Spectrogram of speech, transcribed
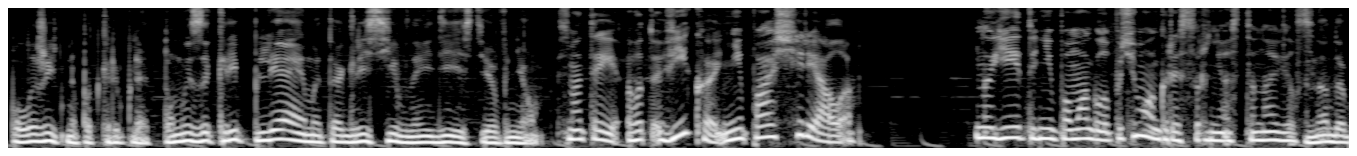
положительно подкреплять, то мы закрепляем это агрессивное действие в нем. Смотри, вот Вика не поощряла. Но ей это не помогло. Почему агрессор не остановился? Надо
